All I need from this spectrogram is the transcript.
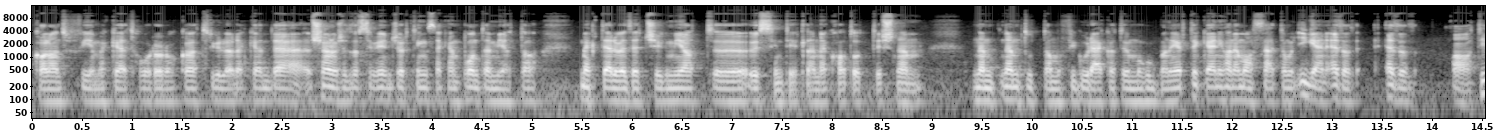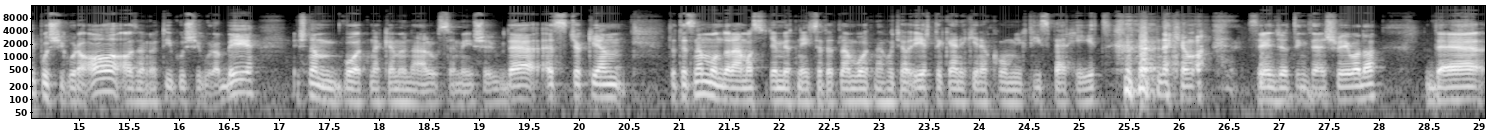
kalandfilmeket, horrorokat, thrillereket, de sajnos ez a Stranger Things nekem pont emiatt a megtervezettség miatt őszintétlennek hatott, és nem, nem, nem tudtam a figurákat önmagukban értékelni, hanem azt láttam, hogy igen, ez az, ez az a típusfigura A, az a típusfigura B, és nem volt nekem önálló személyiségük. De ez csak ilyen, tehát ez nem mondanám azt, hogy emiatt nézhetetlen volt, mert hogyha értékelni kéne, akkor mondjuk 10 per 7 nekem a Stranger Things első évada de,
